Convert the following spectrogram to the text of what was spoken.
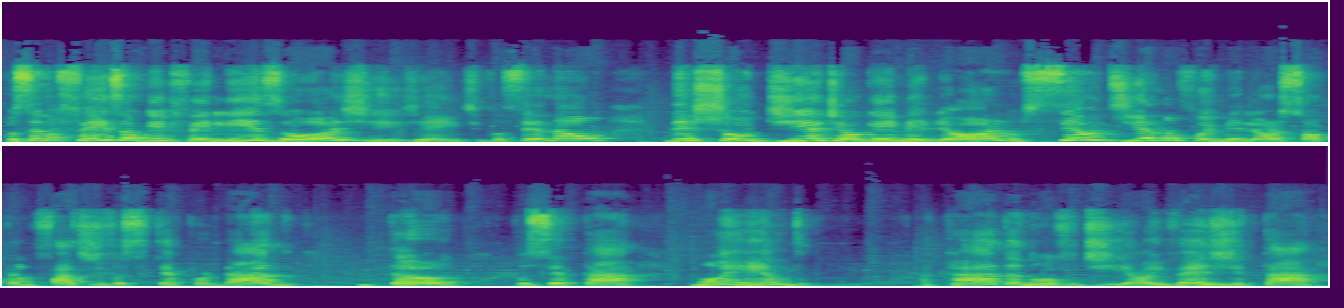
Você não fez alguém feliz hoje, gente? Você não deixou o dia de alguém melhor? O seu dia não foi melhor só pelo fato de você ter acordado? Então, você tá morrendo a cada novo dia, ao invés de estar tá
